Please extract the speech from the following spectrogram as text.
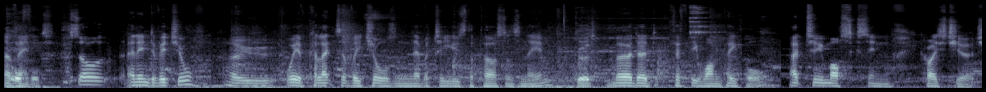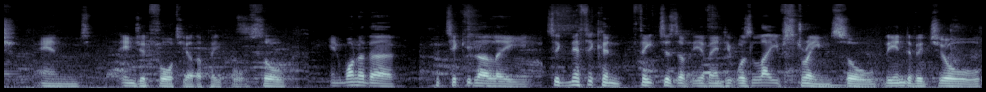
event. So an individual who we have collectively chosen never to use the person's name Good. murdered 51 people at two mosques in Christchurch and injured 40 other people. So, in one of the particularly significant features of the event, it was live streamed. So the individual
